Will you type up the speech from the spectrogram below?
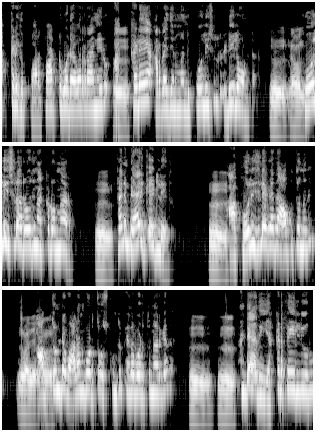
అక్కడికి పొరపాటు కూడా ఎవరు రానిరు. అక్కడే అరడజన మంది పోలీసులు రెడీలో ఉంటారు. పోలీసులు ఆ రోజున అక్కడ ఉన్నారు. కానీ బ్యారికేడ్ లేదు. ఆ పోలీసులే కదా ఆపుతున్నది? ఆపుతుంటే వాళ్ళని కూడా తోసుకుంటూ మీద పడుతున్నారు కదా? అంటే అది ఎక్కడ ఫెయిల్యూరు?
